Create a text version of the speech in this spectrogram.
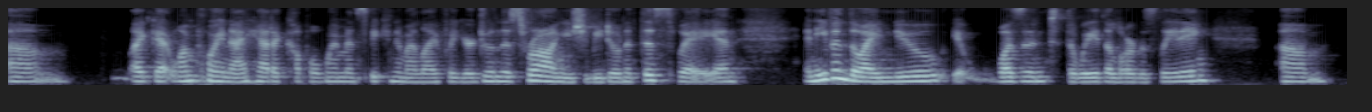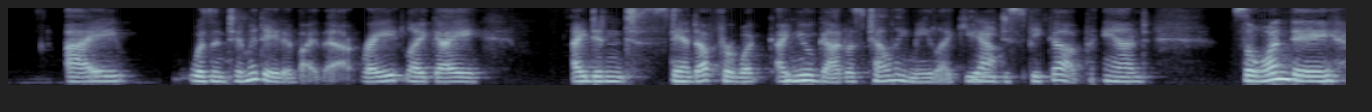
um like at one point i had a couple women speaking to my life well you're doing this wrong. You should be doing it this way. And and even though i knew it wasn't the way the lord was leading um, i was intimidated by that right? Like i i didn't stand up for what i knew god was telling me like you yeah. need to speak up and so one day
